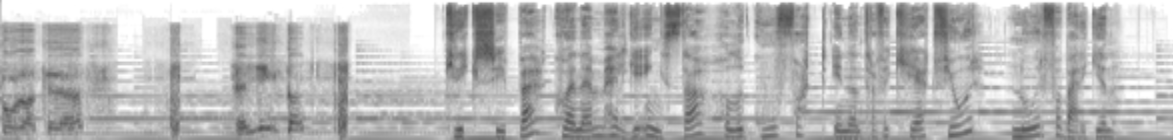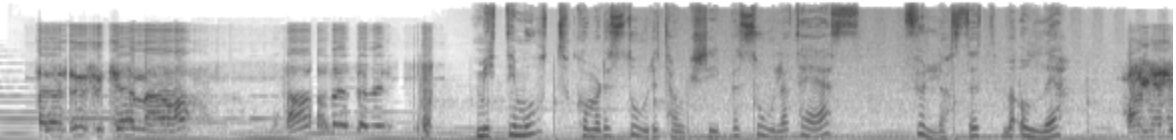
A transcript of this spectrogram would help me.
Sola TS. Helge Ingstad. Krigsskipet KNM Helge Ingstad holder god fart inn en trafikkert fjord nord for Bergen. Er det du som kommer ja? Ja, det stemmer. Midt imot kommer det store tankskipet Sola TS, fullastet med olje. Er.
